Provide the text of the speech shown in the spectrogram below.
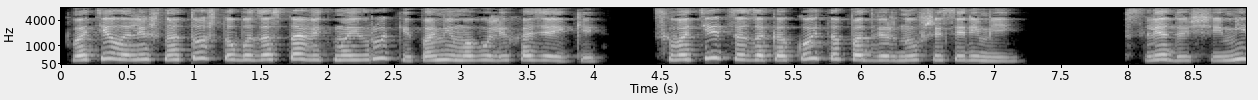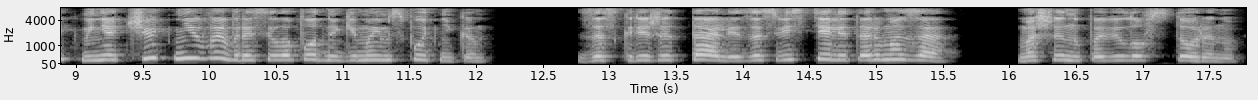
хватило лишь на то, чтобы заставить мои руки, помимо воли хозяйки, схватиться за какой-то подвернувшийся ремень. В следующий миг меня чуть не выбросило под ноги моим спутникам. Заскрежетали, засвистели тормоза. Машину повело в сторону,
